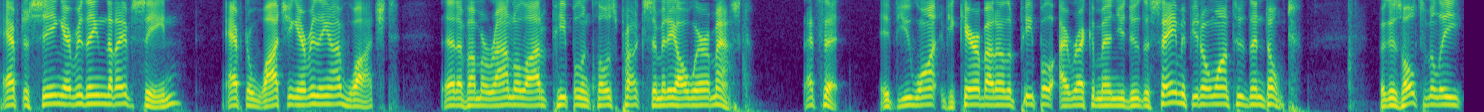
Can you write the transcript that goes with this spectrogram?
after seeing everything that I've seen, after watching everything I've watched, that if I'm around a lot of people in close proximity, I'll wear a mask. That's it. If you want, if you care about other people, I recommend you do the same. If you don't want to, then don't. Because ultimately,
